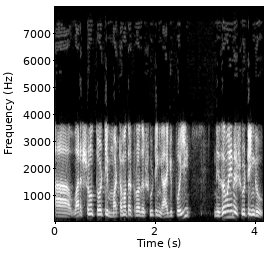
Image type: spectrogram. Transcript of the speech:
ఆ వర్షం తోటి మొట్టమొదటి రోజు షూటింగ్ ఆగిపోయి నిజమైన షూటింగ్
